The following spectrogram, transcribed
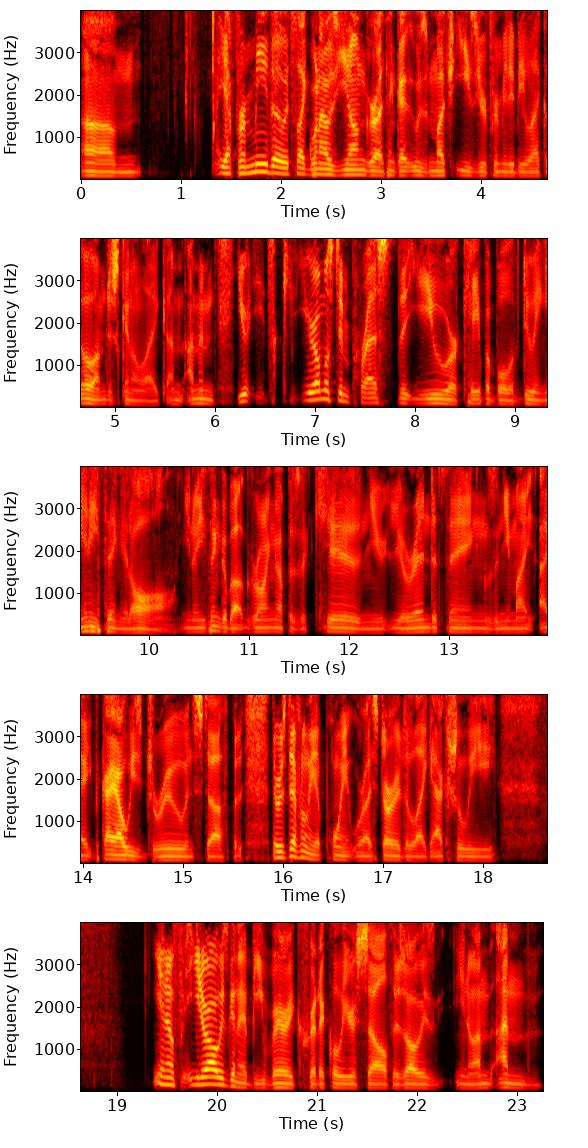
Um, yeah, for me though, it's like when I was younger, I think it was much easier for me to be like, oh, I'm just gonna like, I'm, I'm, in, you're, you're almost impressed that you are capable of doing anything at all. You know, you think about growing up as a kid and you, you're into things, and you might, I, like, I always drew and stuff, but there was definitely a point where I started to like actually you know, you're always going to be very critical of yourself. There's always, you know, I'm, I'm,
